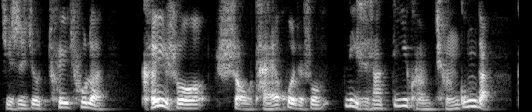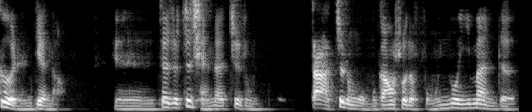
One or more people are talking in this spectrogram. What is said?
其实就推出了。可以说首台或者说历史上第一款成功的个人电脑，嗯，在这之前呢，这种大这种我们刚刚说的冯诺依曼的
